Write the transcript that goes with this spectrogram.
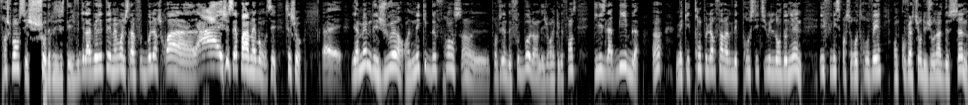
franchement, c'est chaud de résister. Je vous dis la vérité, même moi, je serais un footballeur, je crois. Ah, je sais pas, mais bon, c'est chaud. Il euh, y a même des joueurs en équipe de France, hein, euh, professionnels de football, hein, des joueurs en équipe de France, qui lisent la Bible, hein, mais qui trompent leurs femmes avec des prostituées londoniennes et finissent par se retrouver en couverture du journal de Sun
